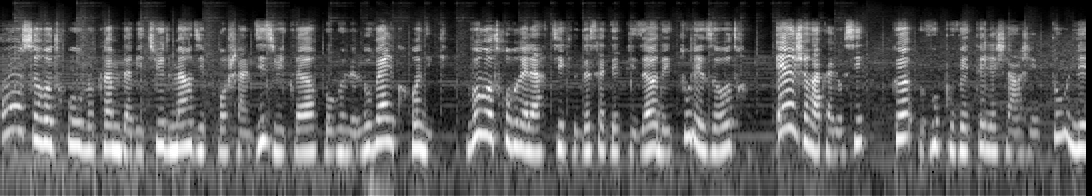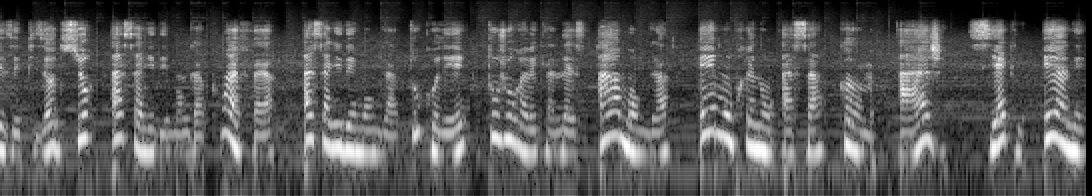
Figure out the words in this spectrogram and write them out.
On se retrouve comme d'habitude mardi prochain 18h pour une nouvelle chronique. Vous retrouverez l'article de cet épisode et tous les autres. Et je rappelle aussi que vous pouvez télécharger tous les épisodes sur asalidemanga.fr. Asalidemanga tout collé, toujours avec un S à manga et mon prénom Asa comme âge, siècle et année.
